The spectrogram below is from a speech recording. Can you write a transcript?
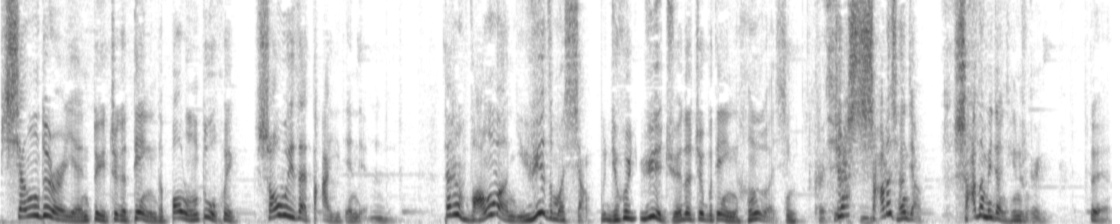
相对而言，对这个电影的包容度会稍微再大一点点。嗯，但是往往你越这么想，你会越觉得这部电影很恶心。其实他啥都想讲，啥都没讲清楚。对，对，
